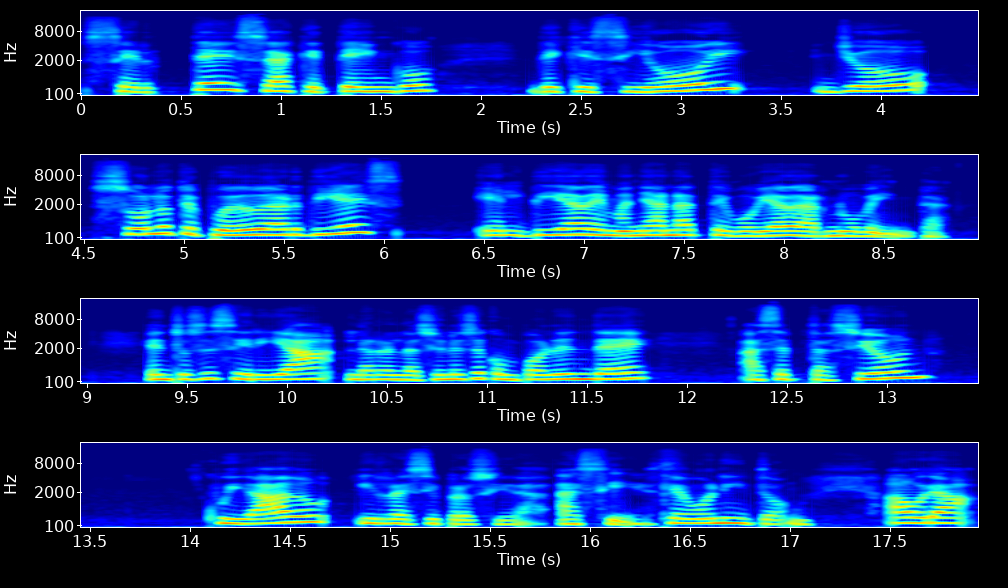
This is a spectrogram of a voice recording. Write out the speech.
certeza que tengo de que si hoy yo solo te puedo dar 10, el día de mañana te voy a dar 90. Entonces sería, las relaciones se componen de aceptación, cuidado y reciprocidad. Así es. Qué bonito. Mm. Ahora,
